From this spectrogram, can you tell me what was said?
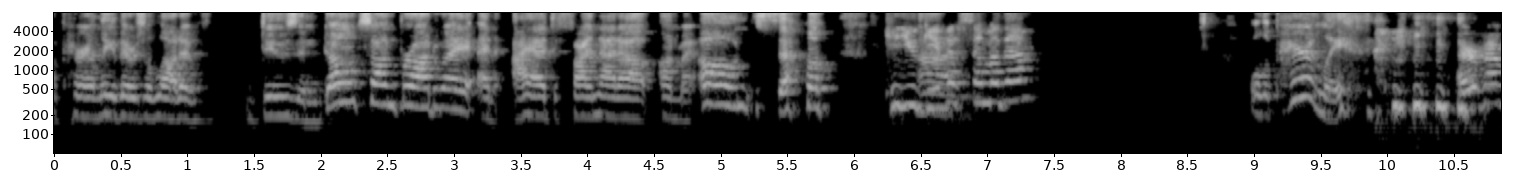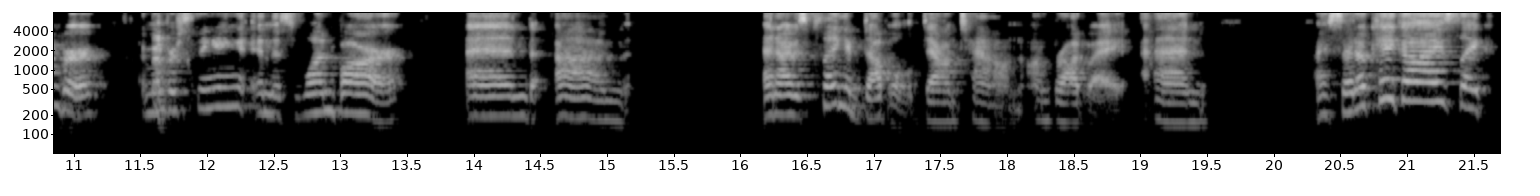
apparently there's a lot of do's and don'ts on Broadway, and I had to find that out on my own. So, can you give um, us some of them? Well, apparently, I remember I remember singing in this one bar, and um, and I was playing a double downtown on Broadway, and I said, "Okay, guys, like."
